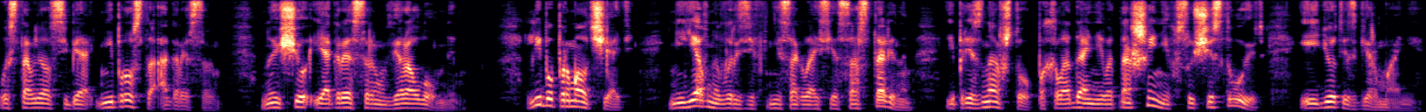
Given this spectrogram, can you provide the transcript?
выставлял себя не просто агрессором, но еще и агрессором вероломным, либо промолчать, неявно выразив несогласие со Сталиным и признав, что похолодание в отношениях существует и идет из Германии.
